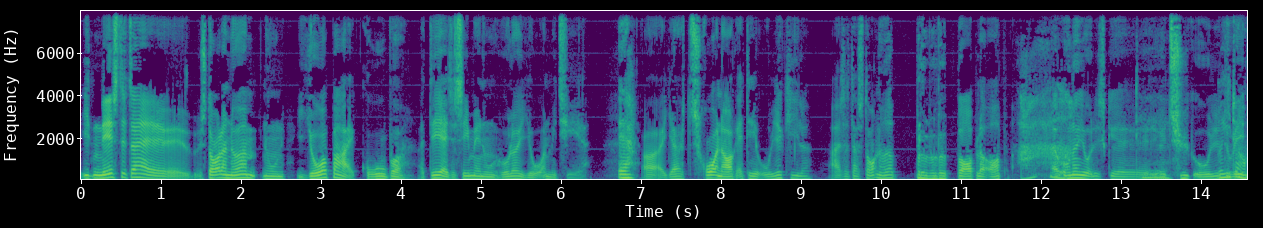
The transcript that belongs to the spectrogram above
I den næste, der øh, står der noget om nogle jordbejgrupper, og det er altså simpelthen nogle huller i jorden med tjære. Ja. Og jeg tror nok, at det er oliekilder. Altså, der står noget, bl- bobler op ah, af underjordisk øh, tyk olie, du ved.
